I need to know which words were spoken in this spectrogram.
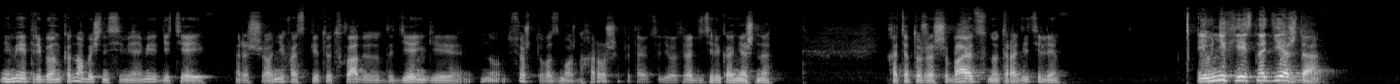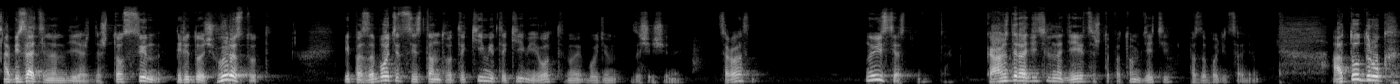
имеет ребенка, ну, обычная семья имеет детей, хорошо, они их воспитывают, вкладывают деньги, ну, все, что возможно. Хорошие пытаются делать родители, конечно, хотя тоже ошибаются, но это родители. И у них есть надежда, обязательно надежда, что сын или дочь вырастут и позаботятся, и станут вот такими, такими, и вот мы будем защищены. Согласны? Ну, естественно. Так. Каждый родитель надеется, что потом дети позаботятся о нем. А тут вдруг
